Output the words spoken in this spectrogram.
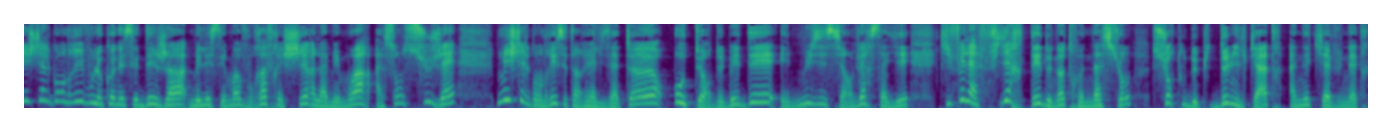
Michel Gondry, vous le connaissez déjà, mais laissez-moi vous rafraîchir la mémoire à son sujet. Michel Gondry, c'est un réalisateur, auteur de BD et musicien versaillais qui fait la fierté de notre nation, surtout depuis 2004, année qui a vu naître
